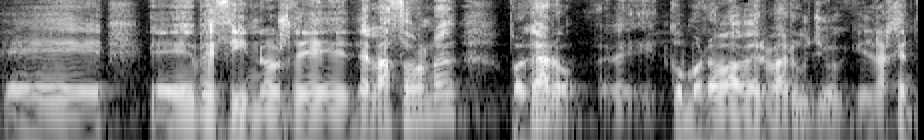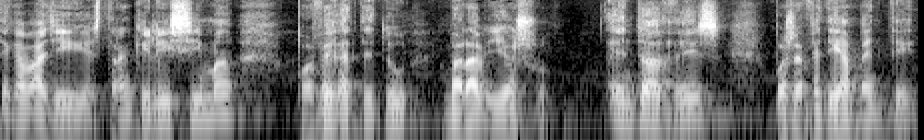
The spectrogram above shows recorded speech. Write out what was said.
eh, eh, vecinos de, de la zona, pues claro, eh, como no va a haber barullo, que la gente que va allí es tranquilísima, pues fíjate tú, maravilloso. Entonces, pues efectivamente,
